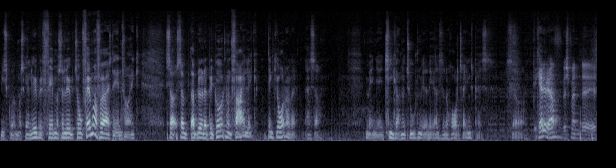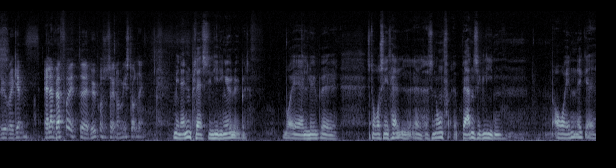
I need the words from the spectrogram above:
Vi skulle måske have løbet et 5, og så løbet 2,45 i stedet for, ikke? Så, så der blev der begået nogle fejl, ikke? Det gjorde der da. Altså, men øh, 10 gange 1000 meter, det er altså et hårdt træningspas. Så. Det kan det være, hvis man øh, løber igennem. Allan, hvad for et øh, løberesultat er du mest stolt af? Min anden plads i Lidingø-løbet, hvor jeg løb øh, stort set halv, altså nogen verdenseliten over enden, ikke?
